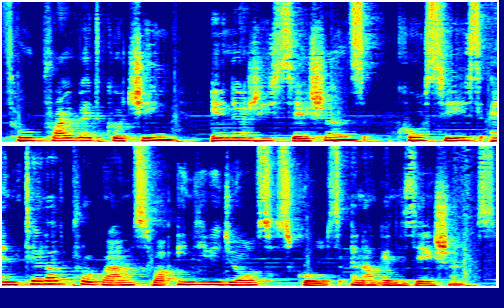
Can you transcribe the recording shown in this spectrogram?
through private coaching, energy sessions, courses, and tailored programs for individuals, schools, and organizations.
